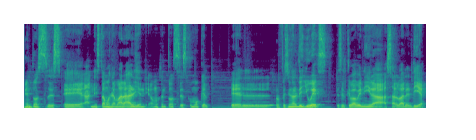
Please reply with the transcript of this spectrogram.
Entonces, eh, necesitamos llamar a alguien, digamos. Entonces, es como que el, profesional de UX es el que va a venir a, salvar el día,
